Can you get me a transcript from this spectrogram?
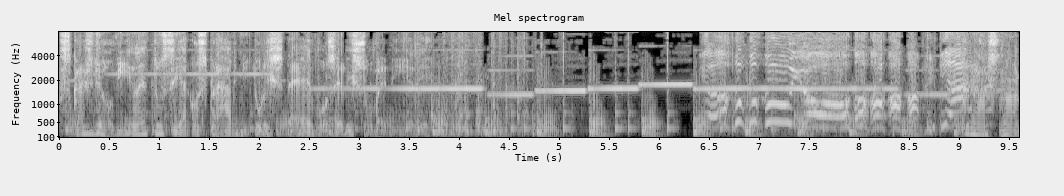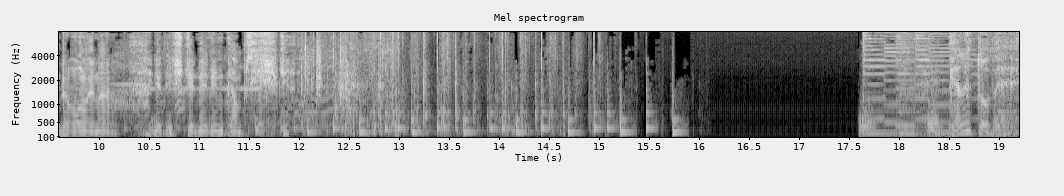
Z každého výletu si jako správní turisté vozili suvenýry. Krásná dovolená, jen ještě nevím kam příště. Keletové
